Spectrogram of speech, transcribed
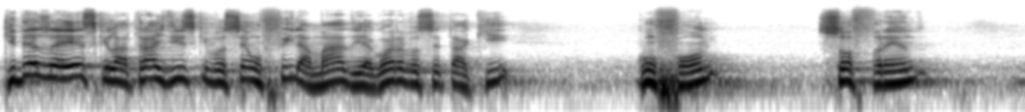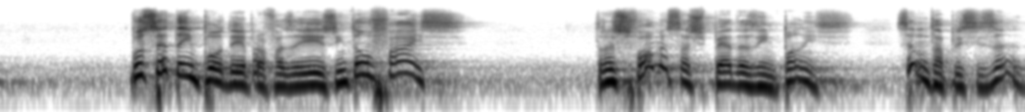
Que Deus é esse que lá atrás disse que você é um filho amado e agora você está aqui com fome, sofrendo? Você tem poder para fazer isso, então faz. Transforma essas pedras em pães. Você não está precisando?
